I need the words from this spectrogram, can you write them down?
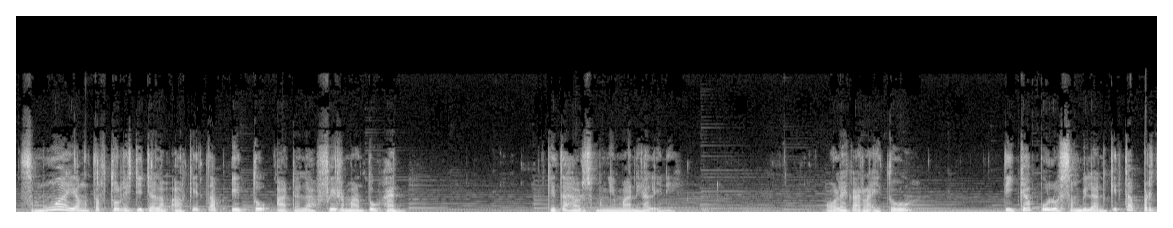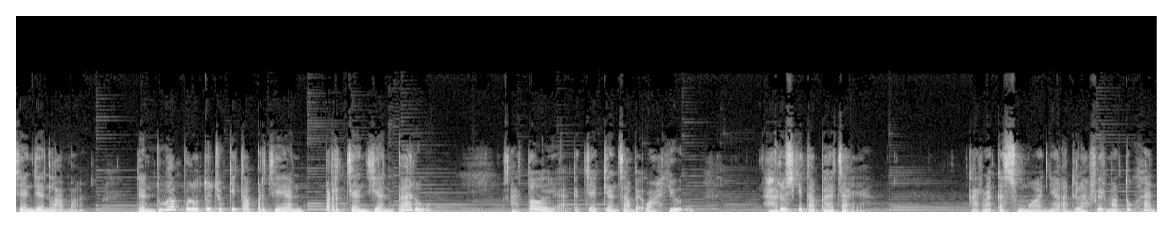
semua yang tertulis di dalam Alkitab itu adalah firman Tuhan. Kita harus mengimani hal ini. Oleh karena itu, 39 kitab perjanjian lama dan 27 kitab perjanjian, perjanjian baru atau ya kejadian sampai wahyu harus kita baca ya. Karena kesemuanya adalah firman Tuhan.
